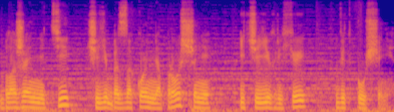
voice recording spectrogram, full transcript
блаженні ті, чиї беззаконня прощені і чиї гріхи відпущені.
